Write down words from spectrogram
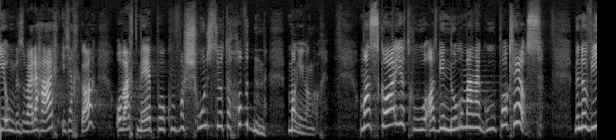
i ungdomsarbeidet her i kirka og vært med på konfirmasjonstur til Hovden mange ganger. Og Man skal jo tro at vi nordmenn er gode på å kle oss. Men når vi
